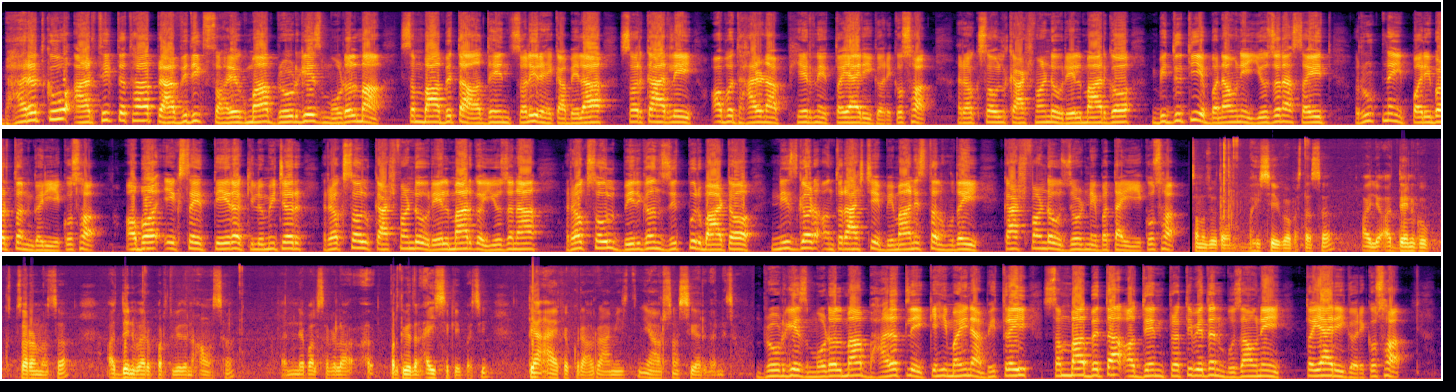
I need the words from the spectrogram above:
भारतको आर्थिक तथा प्राविधिक सहयोगमा ब्रोडगेज मोडलमा सम्भाव्यता अध्ययन चलिरहेका बेला सरकारले अवधारणा फेर्ने तयारी गरेको छ। रक्सौल काठमाडौँ रेलमार्ग विद्युतीय बनाउने योजनासहित रुट नै परिवर्तन गरिएको छ। अब एक सय तेह्र किलोमिटर रक्सौल काठमाडौँ रेलमार्ग योजना रक्सौल वीरगञ्ज जितपुरबाट निजगढ अन्तर्राष्ट्रिय विमानस्थल हुँदै काठमाडौँ जोड्ने बताइएको छ। सम्झौता भइसकेको अवस्था छ। अहिले अध्ययनको चरणमा छ। अध्ययन भएर प्रतिवेदन आउँछ। नेपाल सरकारलाई प्रतिवेदन आइसकेपछि त्यहाँ आएका कुराहरू हामी यहाँहरूसँग सेयर गर्नेछौँ। ब्रोडगेज मोडलमा भारतले केही महिनाभित्रै सम्भाव्यता अध्ययन प्रतिवेदन बुझाउने तयारी गरेको छ।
